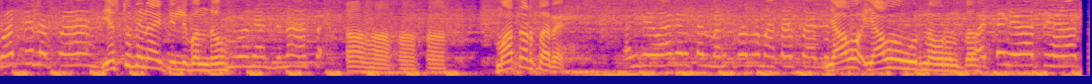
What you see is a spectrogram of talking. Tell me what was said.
ಗೊತ್ತಿಲ್ಲಪ್ಪ. ಎಷ್ಟು ದಿನ ಆಯ್ತು ಇಲ್ಲಿ ಬಂದು? ಒಂದೆರಡು ದಿನ ಆತ. ಹಾಂ ಹಾಂ ಹಾಂ ಹಾಂ. ಮಾತಾಡ್ತಾರೆ. ಹಂಗೆ ಯಾವಾಗ ತನ್ನ ಮನಸ್ಸು ಬಂದ್ರೆ ಮಾತಾಡ್ತಾರೆ ಯಾವ ಯಾವ ಊರಿನವರು ಅಂತ? ಒಟ್ಟ ಹೇಳತ್ತ ಹೇಳತ್ತ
